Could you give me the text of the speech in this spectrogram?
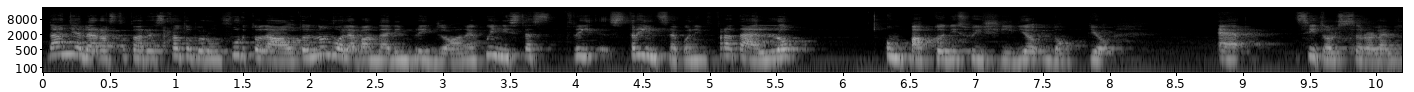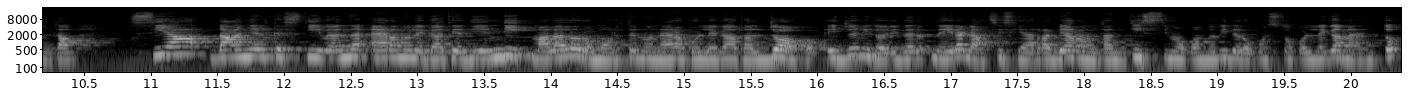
Daniel era stato arrestato per un furto d'auto e non voleva andare in prigione, quindi stri- strinse con il fratello un patto di suicidio doppio. E si tolsero la vita. Sia Daniel che Steven erano legati a DD, ma la loro morte non era collegata al gioco e i genitori de- dei ragazzi si arrabbiarono tantissimo quando videro questo collegamento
